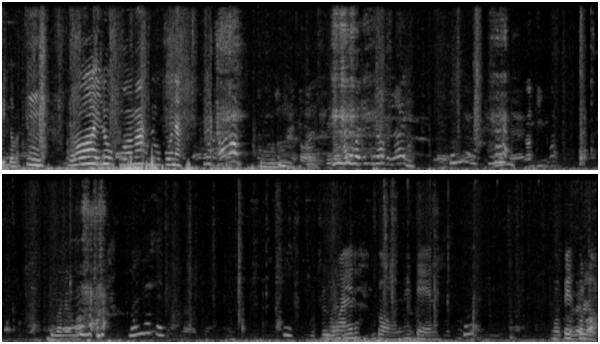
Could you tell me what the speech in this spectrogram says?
ปิดกันบ่อืมโอ้ยลูกกลัวมากลูกกลัวน่ะเอาไว้เลยกล่องมันไม่แจนะบ่เป็นคนหรอก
